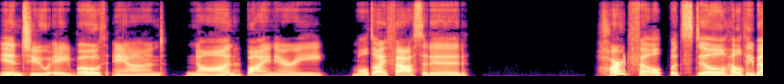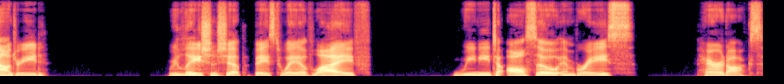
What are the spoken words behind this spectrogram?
into a both and non binary, multifaceted, heartfelt, but still healthy boundaried relationship based way of life, we need to also embrace paradox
